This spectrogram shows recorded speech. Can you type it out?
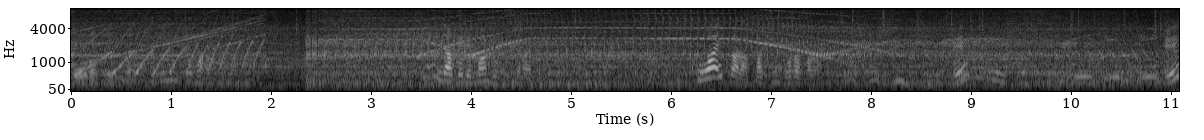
こうだというか金とかな金だけで満足してない怖いからパチンコだからええ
